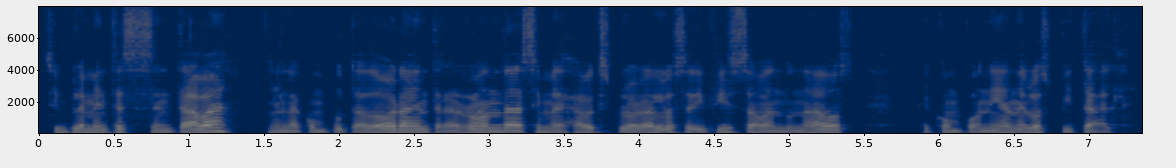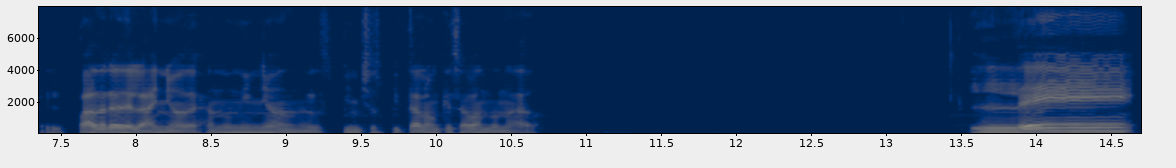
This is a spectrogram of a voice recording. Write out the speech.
Simplemente se sentaba en la computadora entre rondas y me dejaba explorar los edificios abandonados que componían el hospital. El padre del año, dejando un niño en el pinche hospital aunque sea abandonado. Le,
